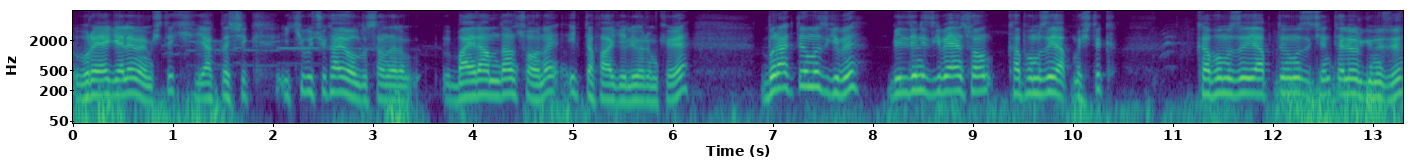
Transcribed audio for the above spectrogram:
buraya gelememiştik. Yaklaşık iki buçuk ay oldu sanırım. Bayramdan sonra ilk defa geliyorum köye. Bıraktığımız gibi bildiğiniz gibi en son kapımızı yapmıştık. Kapımızı yaptığımız için tel örgümüzü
